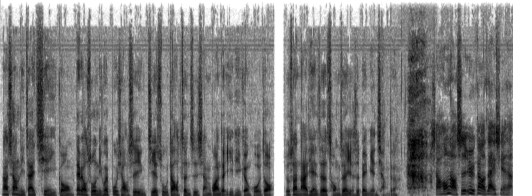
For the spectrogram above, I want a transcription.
那像你在迁移宫，代表说你会不小心接触到政治相关的议题跟活动，就算哪一天你这个从政，也是被勉强的。小红老师预告在先啊。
